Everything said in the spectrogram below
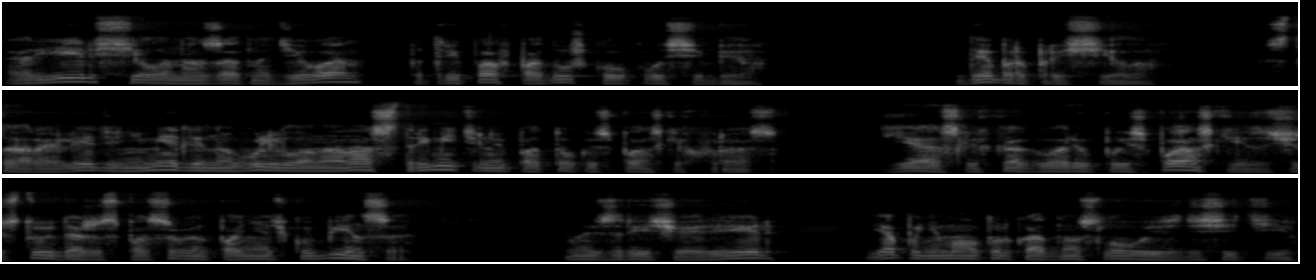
Ариэль села назад на диван, потрепав подушку около себя. Дебора присела. Старая леди немедленно вылила на нас стремительный поток испанских фраз. Я слегка говорю по-испански и зачастую даже способен понять кубинца – но из речи Ариэль я понимал только одно слово из десяти.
